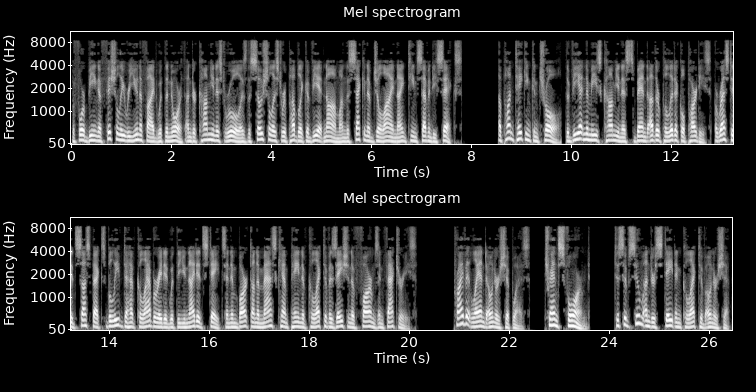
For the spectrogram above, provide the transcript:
before being officially reunified with the North under communist rule as the Socialist Republic of Vietnam on 2 July 1976. Upon taking control, the Vietnamese Communists banned other political parties, arrested suspects believed to have collaborated with the United States and embarked on a mass campaign of collectivization of farms and factories. Private land ownership was «transformed» to subsume under state and collective ownership.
